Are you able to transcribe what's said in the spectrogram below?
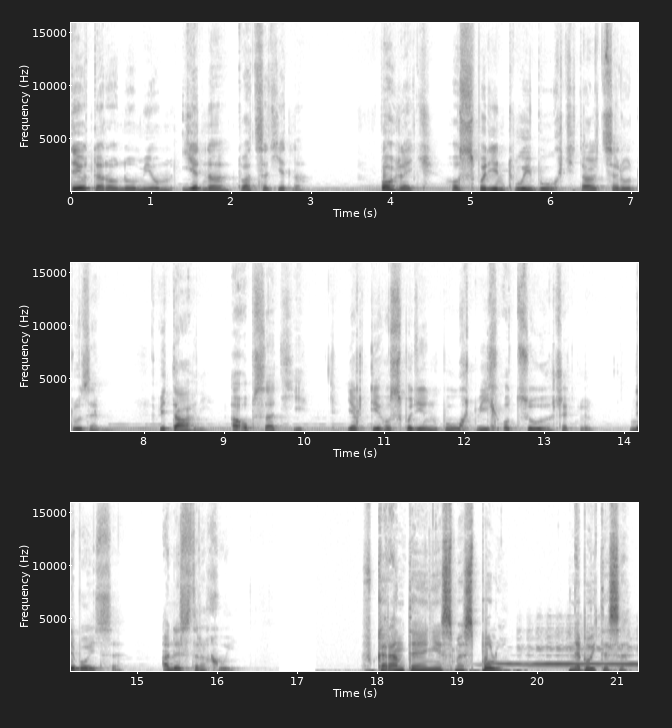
Deuteronomium 1.21 Pohleď, hospodin tvůj Bůh ti dal celou tu zem. Vytáhni a obsať ji, jak ti hospodin Bůh tvých otců řekl. Neboj se a nestrachuj. V karanténě jsme spolu. Nebojte se.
